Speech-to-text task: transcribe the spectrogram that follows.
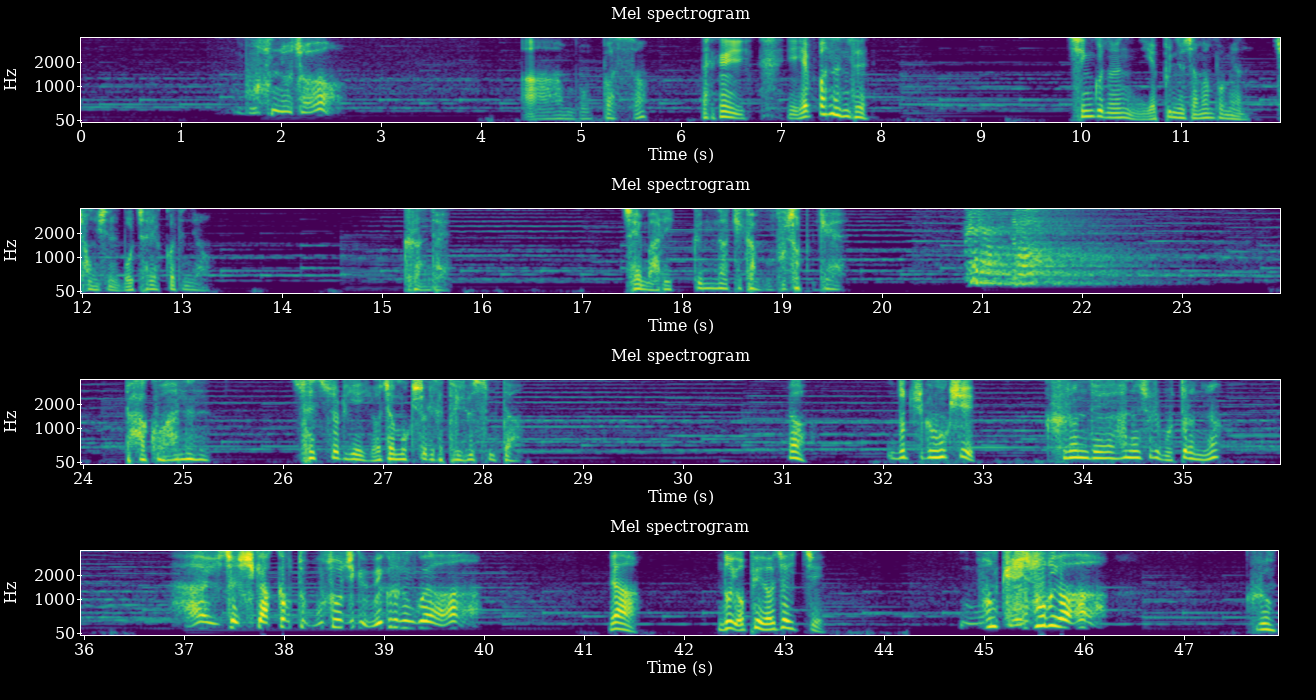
무슨 여자? 아, 못 봤어? 예뻤는데. 친구는 예쁜 여자만 보면 정신을 못 차렸거든요. 그런데 제 말이 끝나기가 무섭게 파고하는 쇳소리의 여자 목소리가 들렸습니다. 야, 너 지금 혹시 그런데 하는 소리 못 들었냐? 아, 이 자식이 아까부터 무서워지게 왜 그러는 거야? 야, 너 옆에 여자 있지? 뭔 개소리야? 그럼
